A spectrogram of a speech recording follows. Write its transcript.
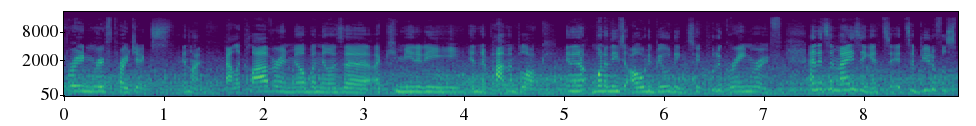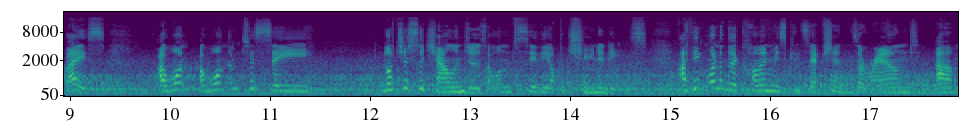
green roof projects in like Balaclava in Melbourne. There was a, a community in an apartment block in one of these older buildings who put a green roof, and it's amazing. It's it's a beautiful space. I want I want them to see not just the challenges, I want them to see the opportunities. I think one of the common misconceptions around um,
